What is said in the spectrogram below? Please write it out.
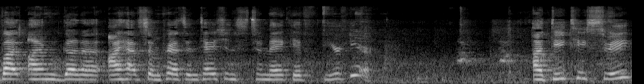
but I'm gonna, I have some presentations to make if you're here. Aditi Sri.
